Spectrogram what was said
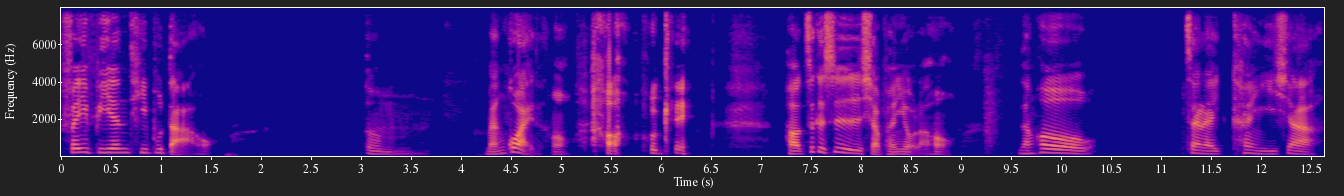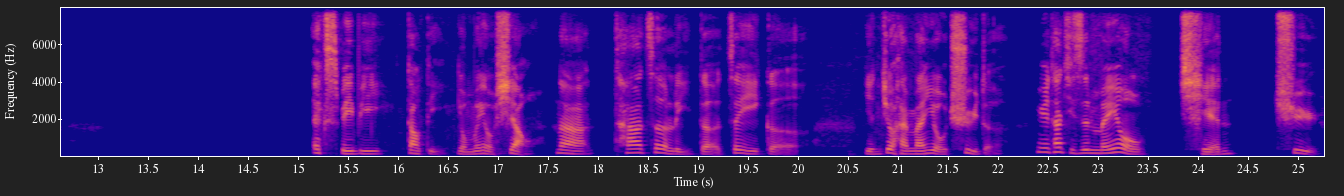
非 BNT 不打哦，嗯，蛮怪的哦。好，OK，好，这个是小朋友了吼，然后。再来看一下 XBB 到底有没有效？那他这里的这一个研究还蛮有趣的，因为他其实没有钱去，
